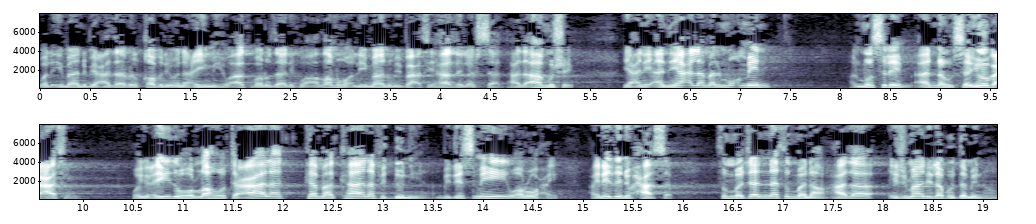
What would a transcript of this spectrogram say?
والإيمان بعذاب القبر ونعيمه وأكبر ذلك وأعظمه الإيمان ببعث هذه الأجساد. هذا أهم شيء. يعني أن يعلم المؤمن المسلم أنه سيبعث ويعيده الله تعالى كما كان في الدنيا بجسمه وروحه حينئذ يحاسب. ثم جنة ثم نار. هذا إجمالي لابد منه.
